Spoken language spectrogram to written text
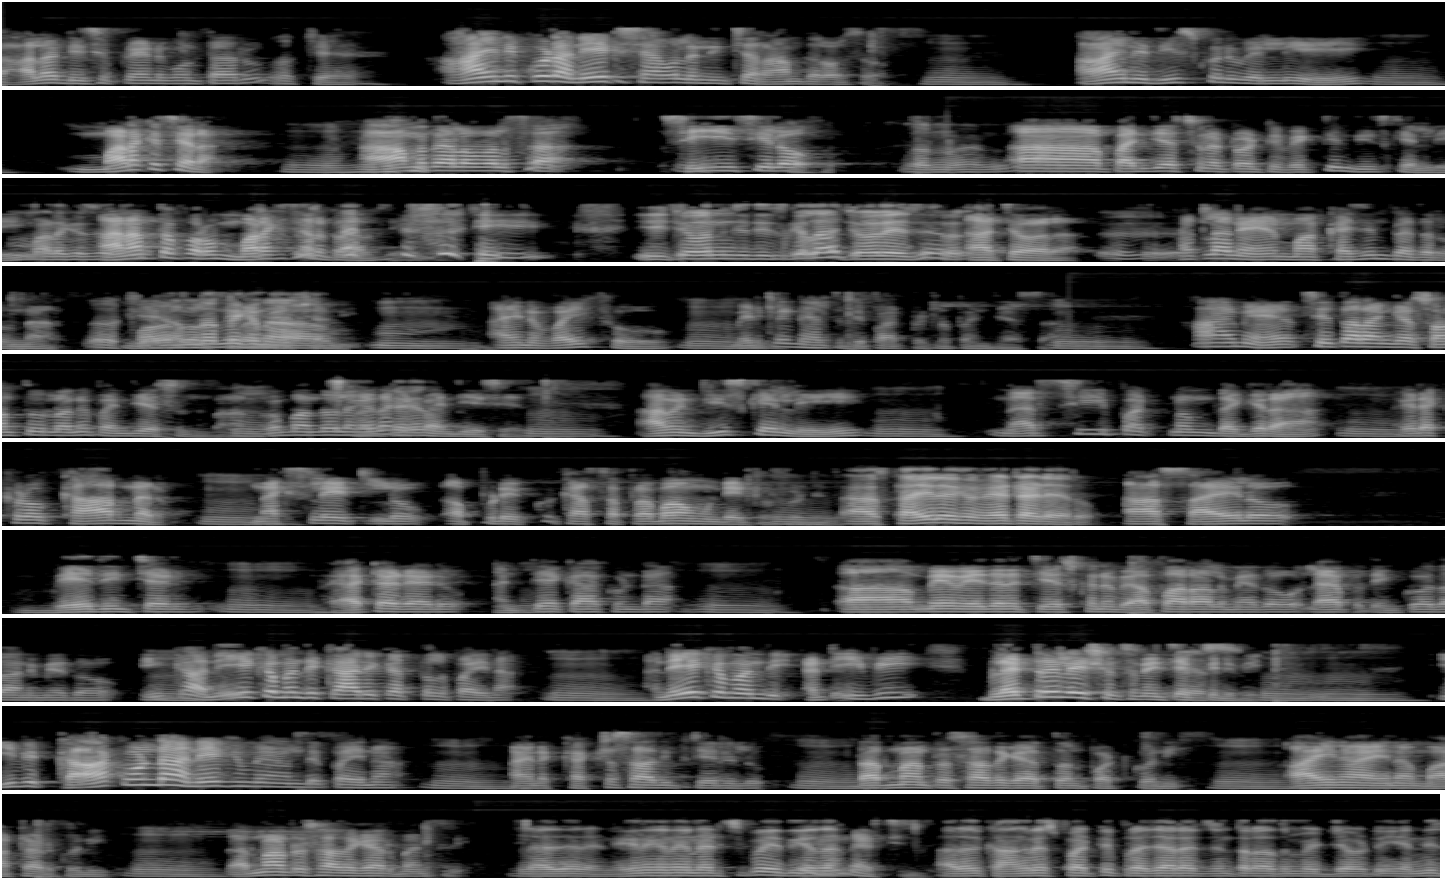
చాలా డిసిప్లైన్గా ఉంటారు ఓకే ఆయనకు కూడా అనేక సేవలు అందించారు రామదలవసరం ఉమ్. ఆయన తీసుకుని వెళ్ళి. మడకచెర ఉమ్. ఆమదల వలస సిఈసిలో. పనిచేస్తున్నటువంటి వ్యక్తిని తీసుకెళ్ళి అనంతపురం ట్రాన్స్ఫర్ చేశారు. ఈ- చివరి నుంచి తీసుకెళ్ళి ఆ చివరి వేసారు ఆ చివర అట్లానే మా కజిన్ బ్రదర్ ఉన్నారు. ఆయన వైఫ్. మెడికల్ అండ్ హెల్త్ డిపార్ట్మెంట్లో పనిచేస్తారు. ఆమె సీతారాం గారి సొంత ఊర్లోనే పనిచేస్తుంది. అందరం బంధువులే కదా అక్కడ. పనిచేసేది. ఆమెను తీసుకెళ్ళి. నర్సీపట్నం దగ్గర. ఎక్కడెక్కడో కార్నర్. నక్సలైట్లు అప్పుడు ఎక్కువ కాస్త ప్రభావం ఉండేటటువంటి. ఆ స్థాయిలో వేటాడారు ఆ స్థాయిలో వేధించాడు. వేటాడాడు అంతేకాకుండా మేము ఏదైనా చేసుకునే వ్యాపారాల మీదో లేకపోతే ఇంకో దాని మీదో ఇంకా అనేక మంది కార్యకర్తల పైన. అనేక మంది అంటే ఇవి బ్లడ్ రిలేషన్స్ నేను చెప్పినవి. ఇవి కాకుండా అనేక మంది పైన. ఆయన కక్ష సాధింపు చర్యలు. ధర్మాన్ ప్రసాద్ గారితో పట్టుకొని. ఆయన ఆయన మాట్లాడుకొని. ధర్మాన్ ప్రసాద్ గారు మంత్రి అదేనండి. నేను నడిచిపోయేది కదా. నడిచింది. ఆ రోజు కాంగ్రెస్ పార్టీ ప్రజారాజ్యం తర్వాత మెడ్జ్ అవటం ఇవన్నీ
